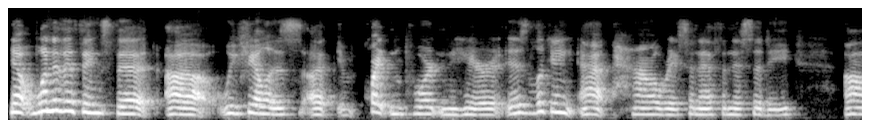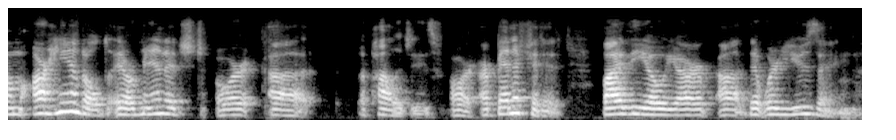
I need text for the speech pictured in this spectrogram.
Yeah, one of the things that uh, we feel is uh, quite important here is looking at how race and ethnicity um, are handled or managed or uh, apologies or are benefited by the OER uh, that we're using.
